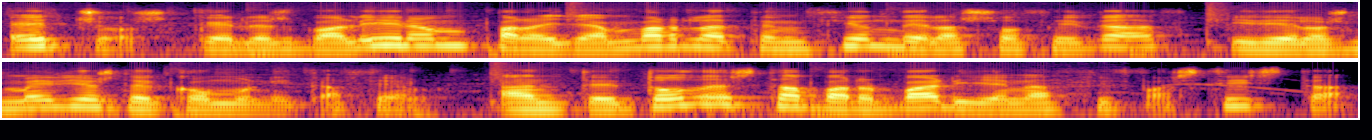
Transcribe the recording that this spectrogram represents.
hechos que les valieron para llamar la atención de la sociedad y de los medios de comunicación. Ante toda esta barbarie nazifascista,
